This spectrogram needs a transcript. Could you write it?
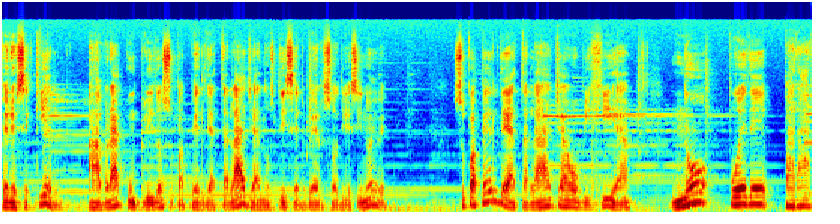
pero Ezequiel habrá cumplido su papel de atalaya, nos dice el verso 19. Su papel de atalaya o vigía no puede parar,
